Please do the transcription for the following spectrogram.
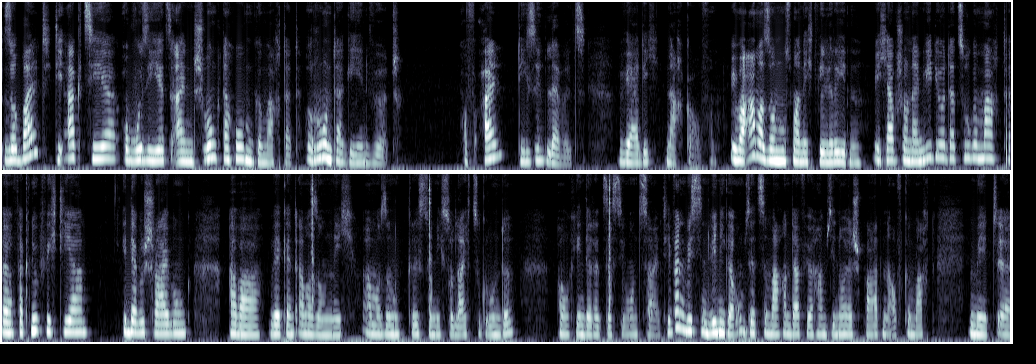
sobald die Aktie, obwohl sie jetzt einen Schwung nach oben gemacht hat, runtergehen wird, auf all diese Levels, werde ich nachkaufen. Über Amazon muss man nicht viel reden. Ich habe schon ein Video dazu gemacht, äh, verknüpfe ich dir in der Beschreibung. Aber wer kennt Amazon nicht? Amazon kriegst du nicht so leicht zugrunde, auch in der Rezessionszeit. Die werden ein bisschen weniger Umsätze machen, dafür haben sie neue Sparten aufgemacht mit äh,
